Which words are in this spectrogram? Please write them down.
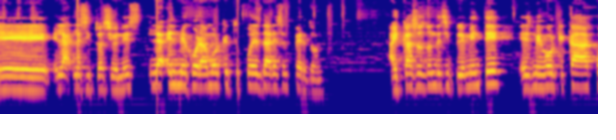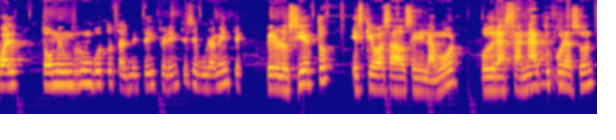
eh, la, situación es, el mejor amor que tú puedes dar es el perdón. Hay casos donde simplemente es mejor que cada cual tome un rumbo totalmente diferente, seguramente, pero lo cierto es que basados en el amor podrás sanar tu corazón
